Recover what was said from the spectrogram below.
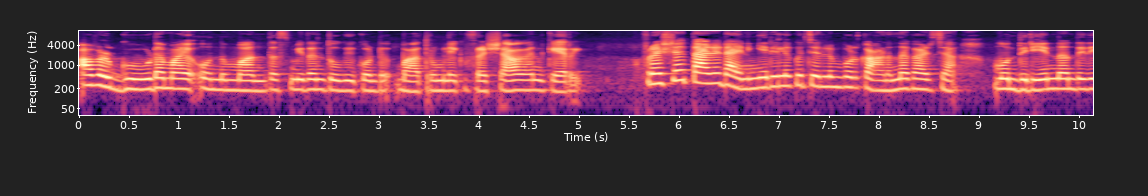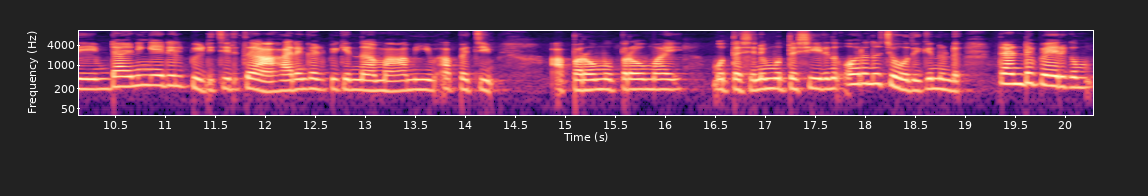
അവൾ ഗൂഢമായ ഒന്ന് മന്ദസ്മിതം തൂകിക്കൊണ്ട് ബാത്റൂമിലേക്ക് ഫ്രഷ് ആകാൻ കയറി. ഫ്രഷായി താഴെ ഡൈനിങ് ഏരിയയിലേക്ക് ചെല്ലുമ്പോൾ കാണുന്ന കാഴ്ച. മുന്തിരിയും നന്ദിരിയും ഡൈനിങ് ഏരിയയിൽ പിടിച്ചിരുത്ത് ആഹാരം കഴിപ്പിക്കുന്ന മാമിയും അപ്പച്ചിയും അപ്പുറവും ഇപ്പുറവുമായി മുത്തശ്ശനും മുത്തശ്ശിയിരുന്ന് ഓരോന്ന് ചോദിക്കുന്നുണ്ട്. രണ്ടു പേർക്കും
